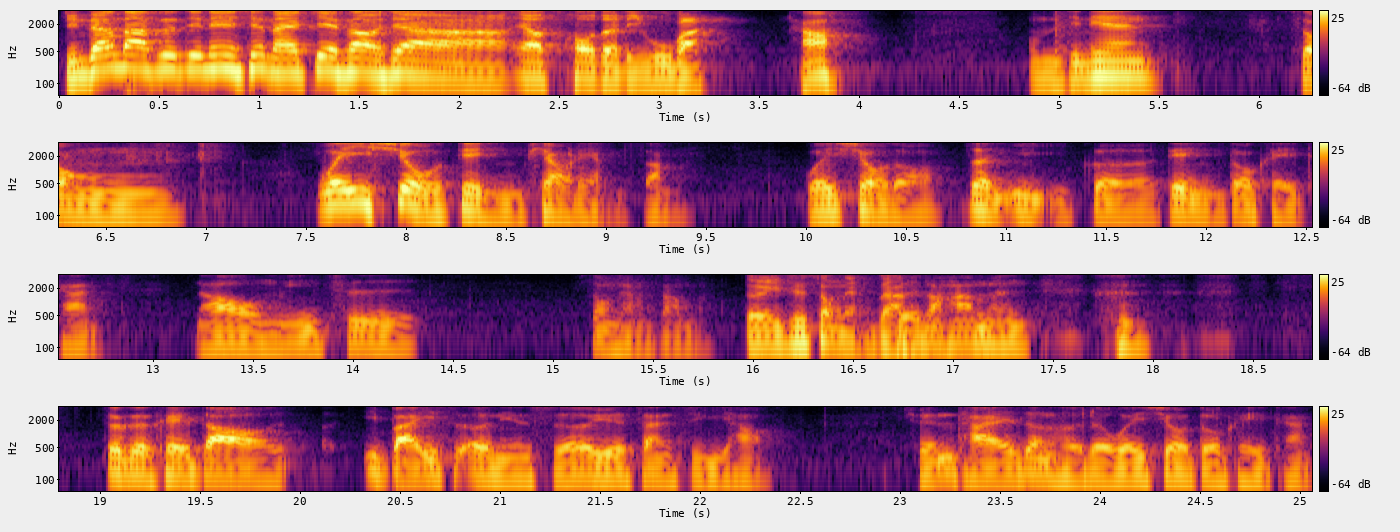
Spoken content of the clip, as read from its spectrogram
紧张大师今天先来介绍一下要抽的礼物吧。好，我们今天送微秀电影票两张，微秀的哦，任意一个电影都可以看。然后我们一次送两张吧。对，一次送两张。对，让他们 这个可以到一百一十二年十二月三十一号。全台任何的微秀都可以看，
